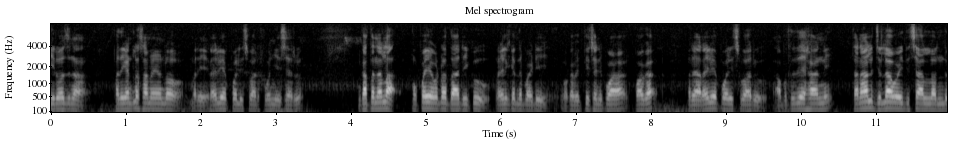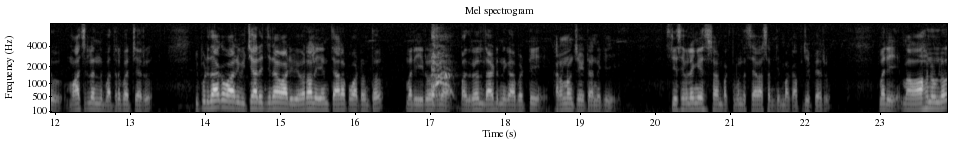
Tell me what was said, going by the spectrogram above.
ఈ రోజున పది గంటల సమయంలో మరి రైల్వే పోలీస్ వారు ఫోన్ చేశారు. గత నెల ముప్పై ఒకటో తారీఖు రైలు కింద పడి ఒక వ్యక్తి చనిపోగా మరి ఆ రైల్వే పోలీసు వారు ఆ మృతదేహాన్ని తెనాలి జిల్లా వైద్యశాలందు మార్చిలందు భద్రపరిచారు. ఇప్పుడు దాకా వారు విచారించిన వాడి వివరాలు ఏం తేలపోవడంతో మరి ఈ రోజున పది రోజులు దాటింది కాబట్టి ఖననం చేయడానికి శ్రీ శివలింగేశ్వర స్వామి భక్తమంద సేవా సమితి మాకు అప్పచెప్పారు. మరి మా వాహనంలో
